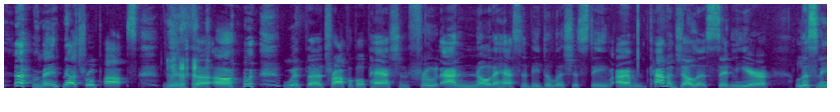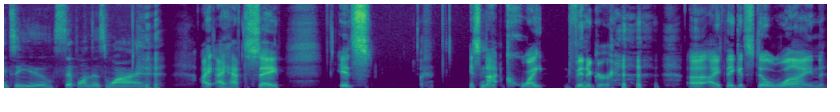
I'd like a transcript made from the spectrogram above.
I made natural pops with the um, with the tropical passion fruit. I know that has to be delicious, Steve. I'm kind of jealous sitting here listening to you sip on this wine. I, I have to say, it's it's not quite vinegar. uh, I think it's still wine,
